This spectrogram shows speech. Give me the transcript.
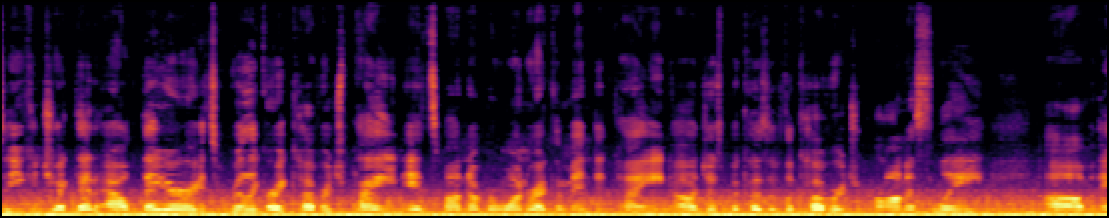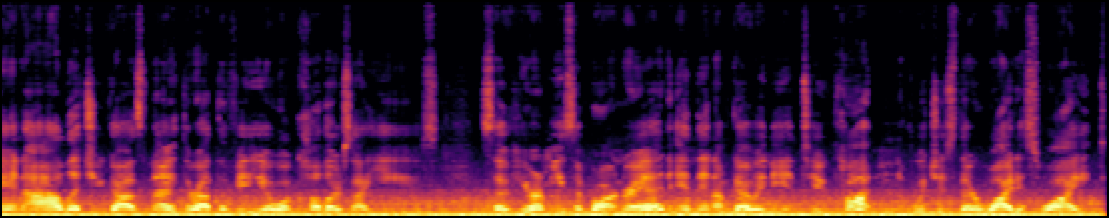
so you can check that out there. It's a really great coverage paint. It's my number one recommended paint uh, just because of the coverage, honestly. Um, and I'll let you guys know throughout the video what colors I use. So here I'm using Barn Red, and then I'm going into Cotton, which is their whitest white,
